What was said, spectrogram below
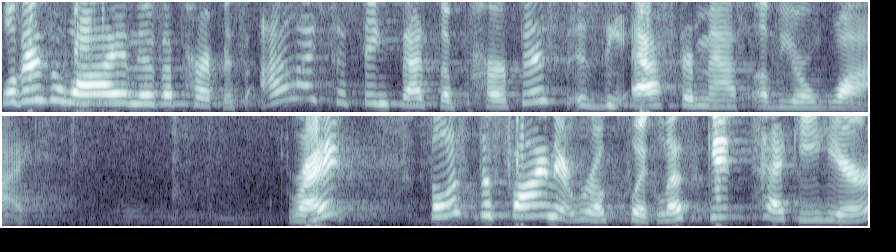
Well, there's a why and there's a purpose. I like to think that the purpose is the aftermath of your why, right? So let's define it real quick. Let's get techie here.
